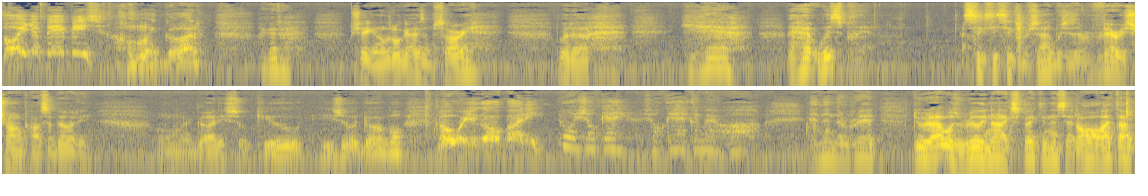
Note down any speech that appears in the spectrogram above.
Oh, it's babies. Oh my god. I gotta... I'm shaking a little, guys. I'm sorry. But, uh, yeah. I had Witblits. 66%, which is a very strong possibility. Oh my god, he's so cute. He's so adorable. Oh, where you go, buddy? No, he's okay. He's okay. Come here. Oh. And then the red. Dude, I was really not expecting this at all. I thought,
